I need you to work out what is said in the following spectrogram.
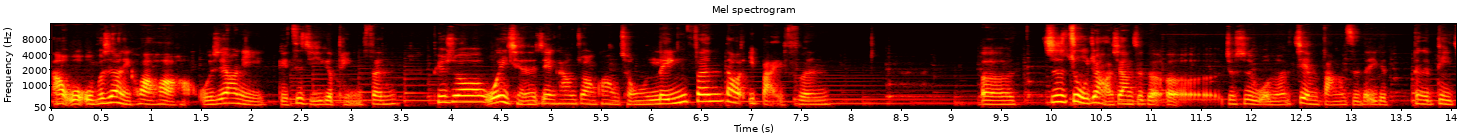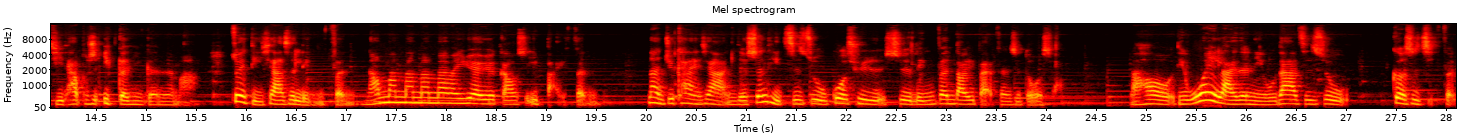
然后我我不是要你画画哈，我是要你给自己一个评分。比如说我以前的健康状况从零分到一百分，呃，支柱就好像这个呃，就是我们建房子的一个那个地基，它不是一根一根的嘛？最底下是零分，然后慢慢慢慢慢越来越高是一百分。那你去看一下你的身体支柱，过去是零分到一百分是多少？然后你未来的你五大支柱各是几分？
